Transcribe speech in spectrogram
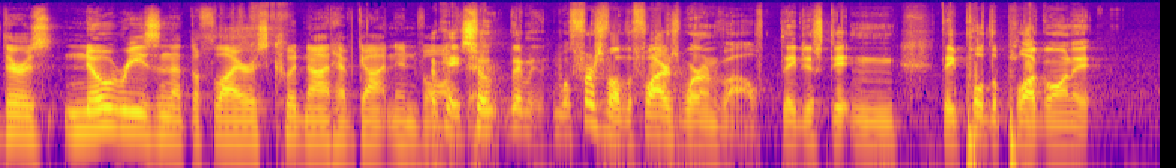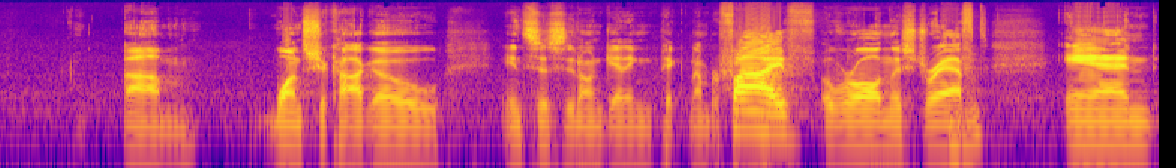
there's no reason that the Flyers could not have gotten involved. Okay, so I mean, well, first of all, the Flyers were involved. They just didn't. They pulled the plug on it. Um, once Chicago insisted on getting pick number five overall in this draft, Mm-hmm. and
